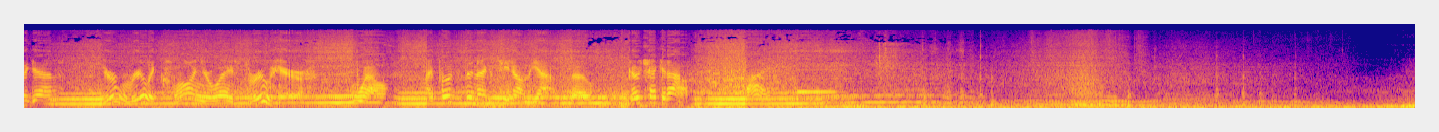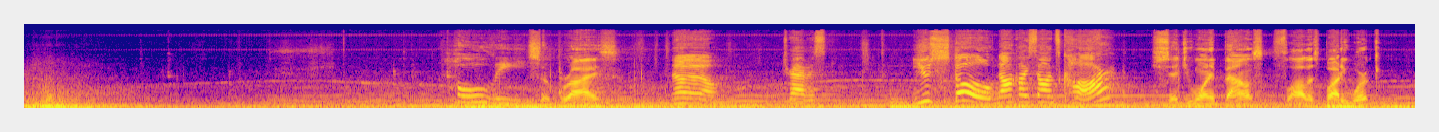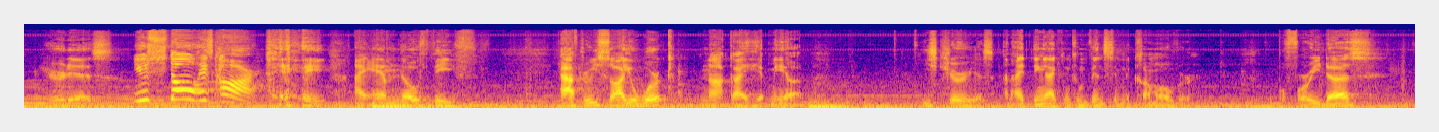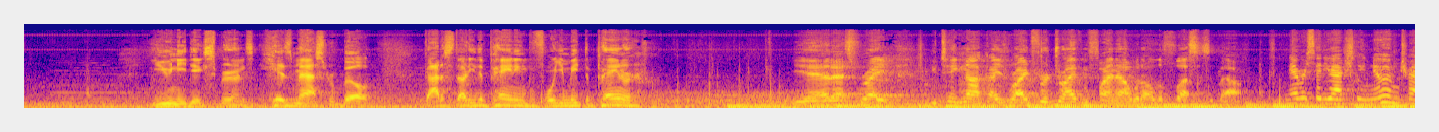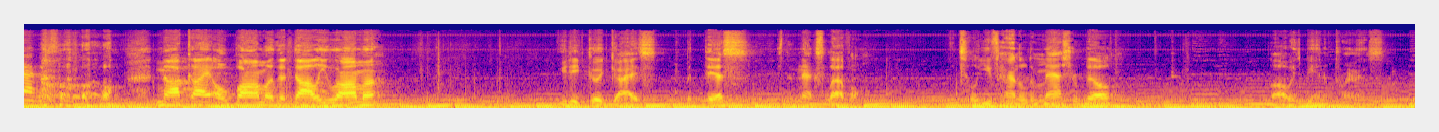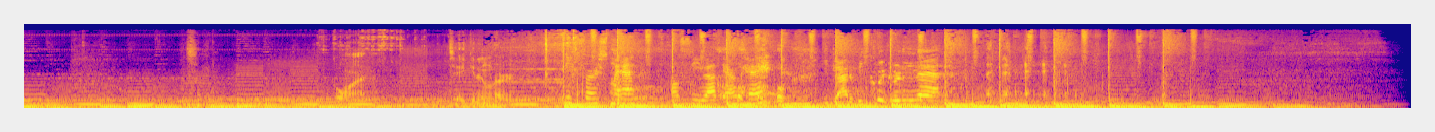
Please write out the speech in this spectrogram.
Melissa again. You're really clawing your way through here. Well, I posted the next heat on the app, so go check it out. Bye. Holy. Surprise. No, no, no. Travis, you stole Nakai-san's car? You said you wanted balance, flawless body work? Here it is. You stole his car! Hey, I am no thief. After he saw your work, Nakai hit me up. He's curious, and I think I can convince him to come over. But before he does, you need to experience his master build. Gotta study the painting before you meet the painter. Yeah, that's right. You take Nakai's ride for a drive and find out what all the fuss is about. Never said you actually knew him, Travis. Nakai, Obama, the Dalai Lama. You did good, guys. But this is the next level. Until you've handled a master build, you'll always be an apprentice. Go on. Take it and learn. Me first, man. I'll see you out there, okay? you gotta be quicker than that.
